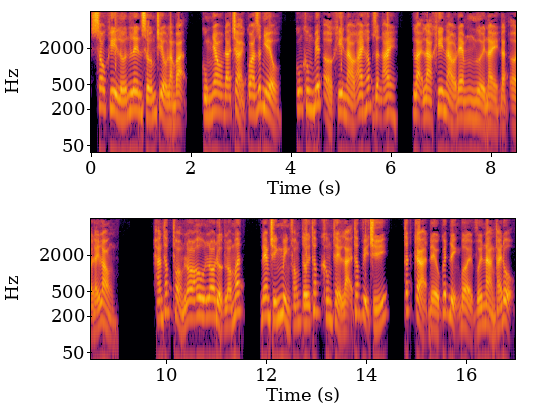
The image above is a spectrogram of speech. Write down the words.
sau khi lớn lên sớm chiều làm bạn, cùng nhau đã trải qua rất nhiều, cũng không biết ở khi nào ai hấp dẫn ai, lại là khi nào đem người này đặt ở đáy lòng. Hắn thấp thỏm lo âu lo được lo mất, đem chính mình phóng tới thấp không thể lại thấp vị trí, tất cả đều quyết định bởi với nàng thái độ.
